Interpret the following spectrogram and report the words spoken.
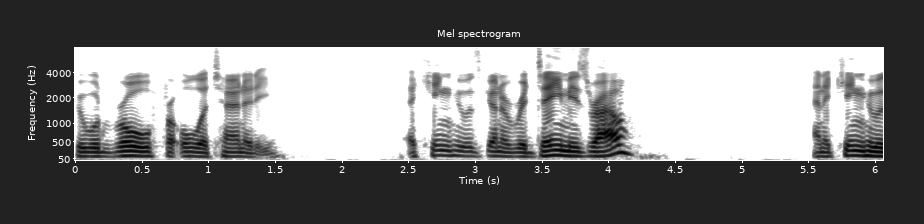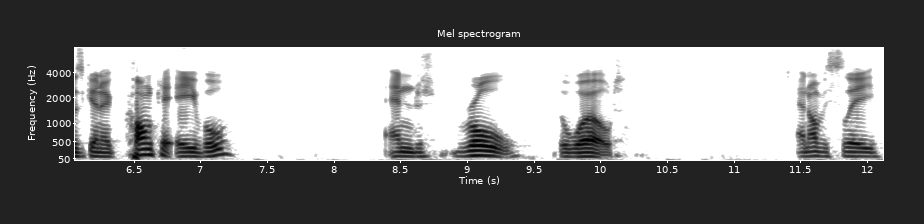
who would rule for all eternity. A king who was going to redeem Israel, and a king who is going to conquer evil and rule the world. And obviously,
